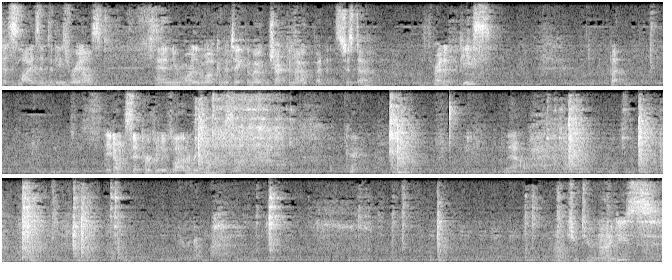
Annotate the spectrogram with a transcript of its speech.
that slides into these rails, and you're more than welcome to take them out and check them out, but it's just a threaded piece. But they don't sit perfectly flat every time, so. Okay. Now, here we go. Mount your 290s.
